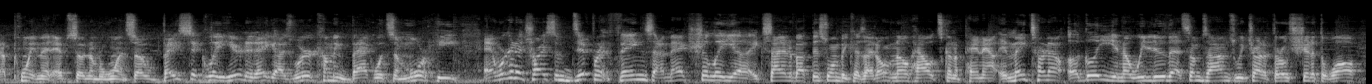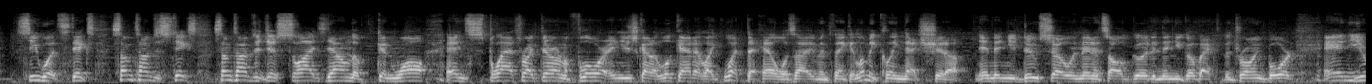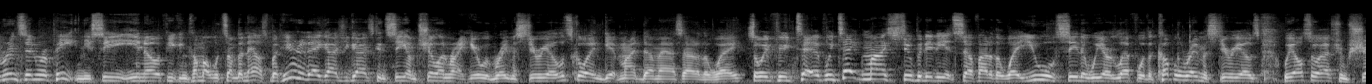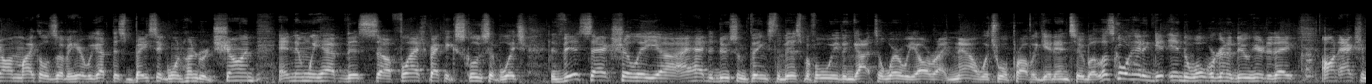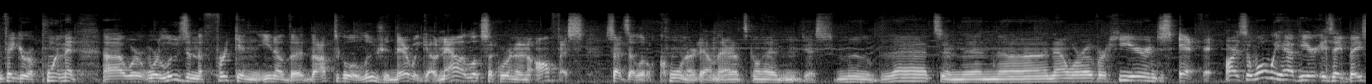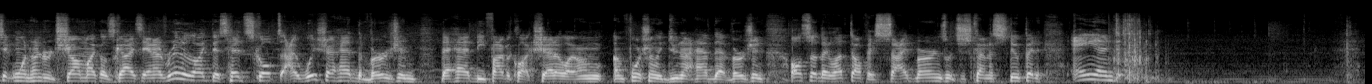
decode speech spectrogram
Appointment episode number one. So basically here today, guys, we're coming back with some more heat, and we're going to try some different things. I'm actually uh, excited about this one because I don't know how it's going to pan out. It may turn out ugly. You know, we do that sometimes. We try to throw shit at the wall, see what sticks. Sometimes it sticks. Sometimes it just slides down the fucking wall and splats right there on the floor, and you just got to look at it like, what the hell was I even thinking? Let me clean that shit up. And then you do so, and then it's all good, and then you go back to the drawing board, and you rinse and repeat, and you see, you know, if you can come up with something else. But here today, guys, you guys can see I'm chilling right here with Rey Mysterio. Let's go ahead and get my dumb ass out of the way. So if, you if we take my stupid idiot self out of the way, you will see that we are left with a couple Rey Mysterios. We also have some Shawn Michaels over here. We got this basic 100 Shawn, and then we have this uh, flashback exclusive, which this actually, uh, I had to do some things to this before we even got to where we are right now, which we'll probably get into. But let's go ahead and get into what we're going to do here today on Action Figure Appointment. Uh, we're, we're losing the freaking, you know, the, the optical illusion. There we go. Now it looks like we're in an office. Besides that little corner down there. Let's go ahead and just move that. And then uh, now we're over here and just F it. Alright, so what we have here is a basic 100 Shawn Michaels, guys. And I really like this head sculpt. I wish I had the version that had the 5 o'clock shadow. I un unfortunately do not have that version. Also, they left off his sideburns, which is kind of stupid. And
